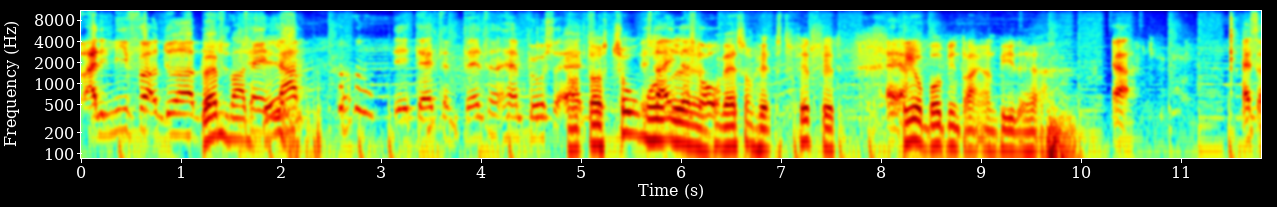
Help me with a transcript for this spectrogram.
Var det lige før, du havde blevet totalt lam? Det er Dalton. Dalton, han bøsser Og alt. der er også to Hvis mod der er en, der øh, står- hvad som helst. Fedt, fedt. Ja, Det kan ja. jo både blive en dreng og en pige, det her. ja. Altså,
